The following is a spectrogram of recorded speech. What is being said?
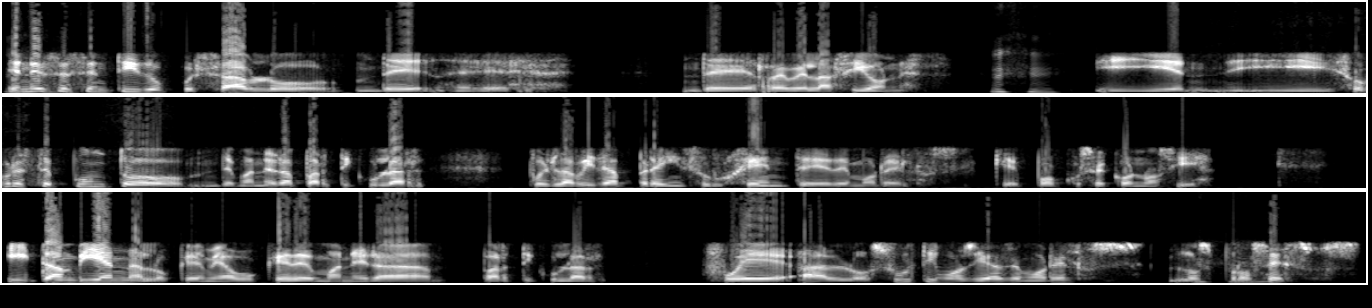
En ese sentido, pues hablo de, de, revelaciones. Y, y sobre este punto, de manera particular, pues la vida preinsurgente de Morelos, que poco se conocía. Y también a lo que me aboqué de manera particular fue a los últimos días de Morelos, los procesos,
